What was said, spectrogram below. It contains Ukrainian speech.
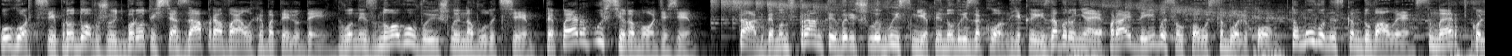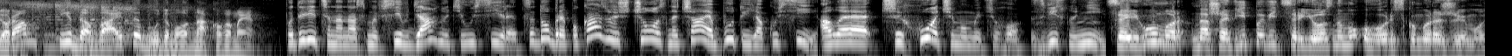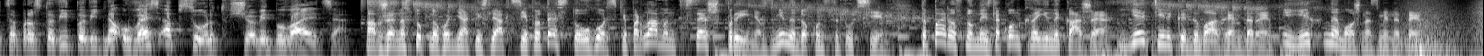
Угорці продовжують боротися за права ЛГБТ людей. Вони знову вийшли на вулиці. Тепер у сірому одязі. Так, демонстранти вирішили висміяти новий закон, який забороняє прайди і веселкову символіку. Тому вони скандували смерть кольорам і давайте будемо однаковими. Подивіться на нас, ми всі вдягнуті у сіре. Це добре показує, що означає бути як усі. Але чи хочемо ми цього? Звісно, ні. Цей гумор наша відповідь серйозному угорському режиму. Це просто відповідь на увесь абсурд, що відбувається. А вже наступного дня після акції протесту угорський парламент все ж прийняв зміни до конституції. Тепер основний закон країни каже: є тільки два гендери, і їх не можна змінити.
